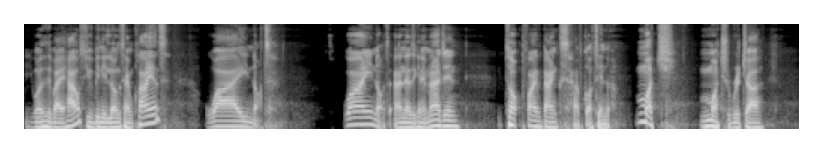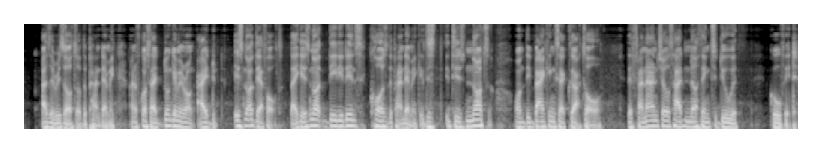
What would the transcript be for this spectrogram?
you wanted to buy a house, you've been a long time client. Why not? Why not? And as you can imagine, top five banks have gotten much, much richer as a result of the pandemic. And of course, I don't get me wrong, I it's not their fault. Like it's not they didn't cause the pandemic. It is it is not on the banking sector at all. The financials had nothing to do with COVID.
